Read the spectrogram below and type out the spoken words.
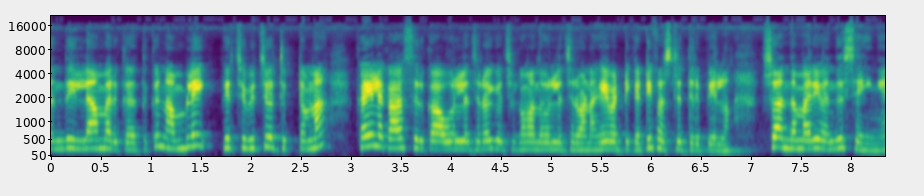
வந்து இல்லாமல் இருக்கிறதுக்கு நம்மளே பிரித்து பிரித்து வச்சுக்கிட்டோம்னா கையில் காசு இருக்கா? ஒரு லட்ச ரூபாய்க்கு வச்சுருக்கோம் அந்த ஒரு லட்ச ரூபா நகையை வட்டி கட்டி ஃபஸ்ட்டு திருப்பிடலாம். ஸோ அந்த மாதிரி வந்து செய்யுங்க.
